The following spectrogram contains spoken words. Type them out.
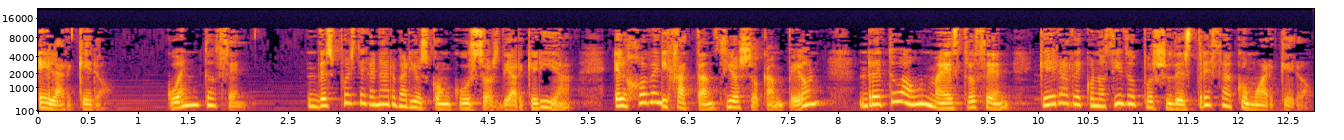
El arquero. Cuento zen. Después de ganar varios concursos de arquería, el joven y jactancioso campeón retó a un maestro zen que era reconocido por su destreza como arquero.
